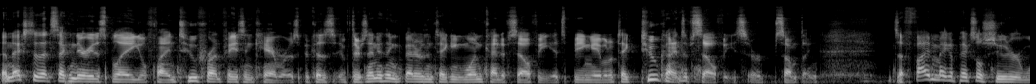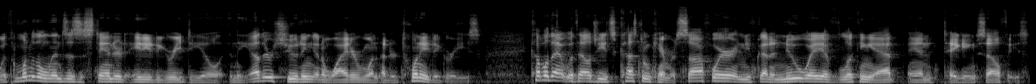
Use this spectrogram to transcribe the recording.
Now next to that secondary display, you'll find two front-facing cameras, because if there's anything better than taking one kind of selfie, it's being able to take two kinds of selfies, or something. It's a 5 megapixel shooter with one of the lenses a standard 80 degree deal and the other shooting at a wider 120 degrees. Couple that with LG's custom camera software and you've got a new way of looking at and taking selfies.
